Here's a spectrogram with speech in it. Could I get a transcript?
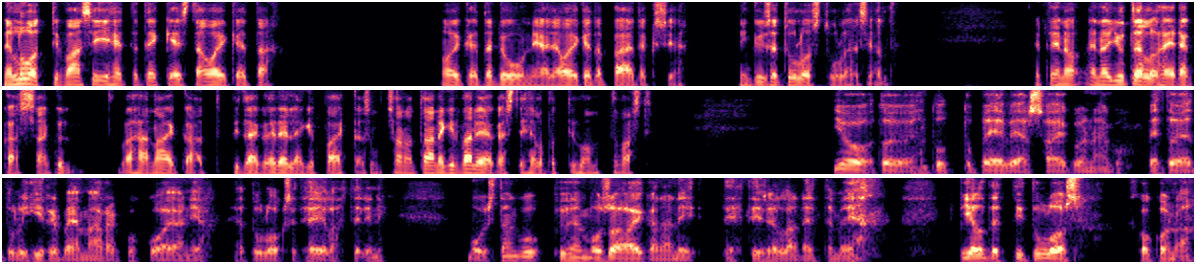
ne luotti vaan siihen, että tekee sitä oikeita, oikeita duunia ja oikeita päätöksiä. Niin kyllä se tulos tulee sieltä. Et en, ole, en ole jutellut heidän kanssaan kyllä vähän aikaa, että pitääkö edelleenkin paikkansa, mutta sanotaan ainakin väliaikaisesti helpotti huomattavasti. Joo, toi on ihan tuttu PVS aikoinaan, kun vetoja tuli hirveä määrä koko ajan ja, ja tulokset heilahteli, niin muistan, kun yhden osa aikana niin tehtiin sellainen, että me piiltettiin tulos kokonaan.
